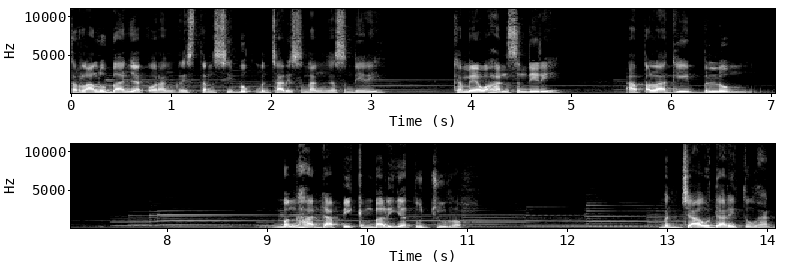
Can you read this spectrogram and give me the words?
Terlalu banyak orang Kristen sibuk mencari senangnya sendiri, kemewahan sendiri, apalagi belum menghadapi kembalinya tujuh roh. Menjauh dari Tuhan,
